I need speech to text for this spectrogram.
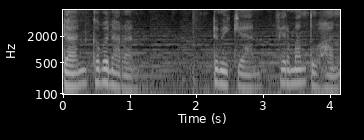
dan kebenaran. Demikian firman Tuhan.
